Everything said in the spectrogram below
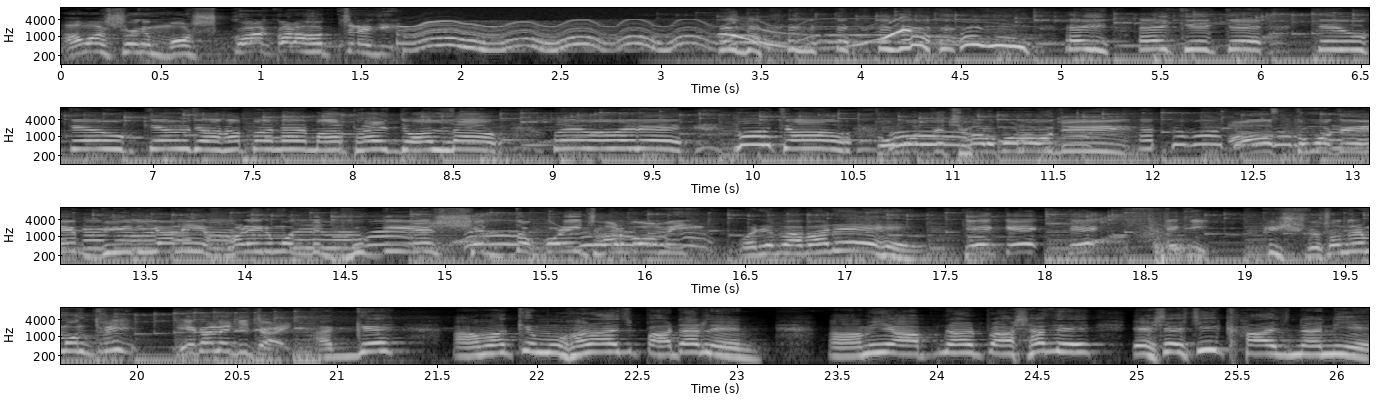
আমার সঙ্গে মস্করা করা হচ্ছে নাকি? কেউ কেউ কেউ জাহাপানার মাথায় জল দাও। ওরে বাবা রে বাঁচাও। তোমাকে ছাড়বো না উজির আজ তোমাকে বিরিয়ানি হাঁড়ির মধ্যে ঢুকিয়ে সেদ্ধ করেই ছাড়বো আমি। ওরে বাবা রে। কে কে কে কে কি? কৃষ্ণচন্দ্রের মন্ত্রী? এখানে কি চাই? আগে আমাকে মহারাজ পাঠালেন। আমি আপনার প্রাসাদে এসেছি খাজনা নিয়ে।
